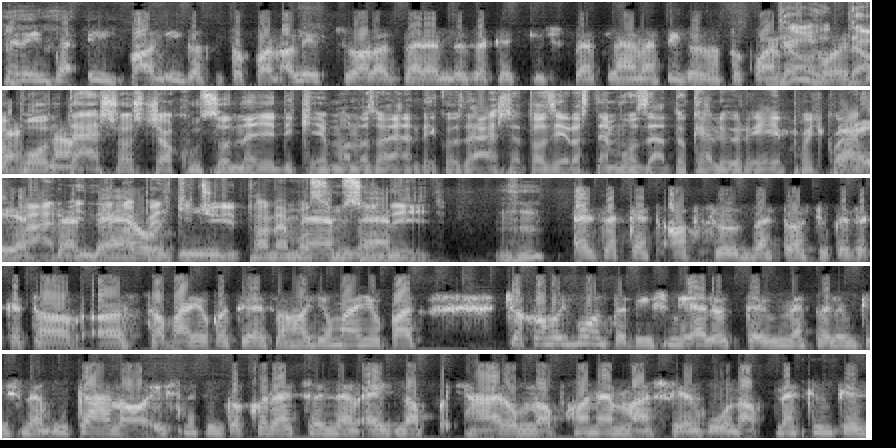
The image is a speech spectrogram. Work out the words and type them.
szerintem így van, igazatok van. A lépcső alatt berendezek egy kis betlehemet, igazatok van. De a, de a bontás az csak 24-én van az ajándékozás, tehát azért azt nem hozzátok előrébb, hogy kvázi már minden de nap egy kicsit, hanem az Nem, nem. 24. Uh-huh. Ezeket abszolút betartjuk, ezeket a, a szabályokat, illetve a hagyományokat. Csak ahogy mondtad is, mi előtte ünnepelünk, és nem utána, és nekünk a karácsony nem egy nap vagy három nap, hanem másfél hónap. Nekünk ez,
